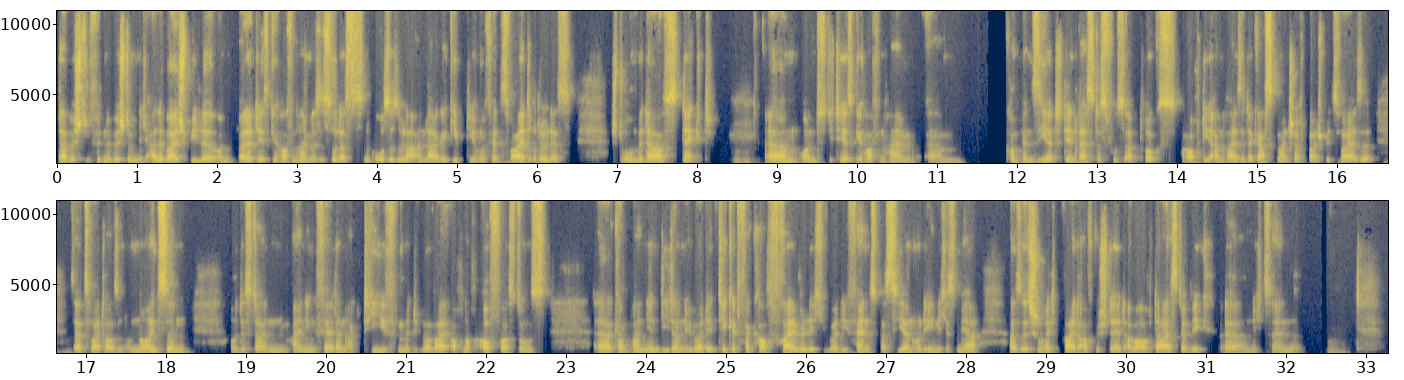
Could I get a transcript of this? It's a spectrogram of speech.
da best finde bestimmt nicht alle Beispiele. Und bei der TSG Hoffenheim ist es so, dass es eine große Solaranlage gibt, die ungefähr mhm. zwei Drittel des Strombedarfs deckt. Mhm. Ähm, und die TSG Hoffenheim ähm, kompensiert den Rest des Fußabdrucks, auch die Anreise der Gastmannschaft beispielsweise mhm. seit 2019 und ist da in einigen Feldern aktiv mit über auch noch Aufforstungs- äh, Kampagnen, die dann über den Ticketverkauf freiwillig über die Fans passieren und ähnliches mehr. Also ist schon recht breit aufgestellt, aber auch da ist der Weg äh, nicht zu Ende. Mhm.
